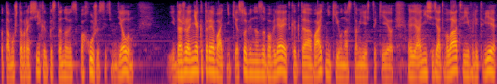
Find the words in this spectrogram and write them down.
потому что в России как бы становится похуже с этим делом. И даже некоторые ватники. Особенно забавляет, когда ватники, у нас там есть такие, э, они сидят в Латвии, в Литве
